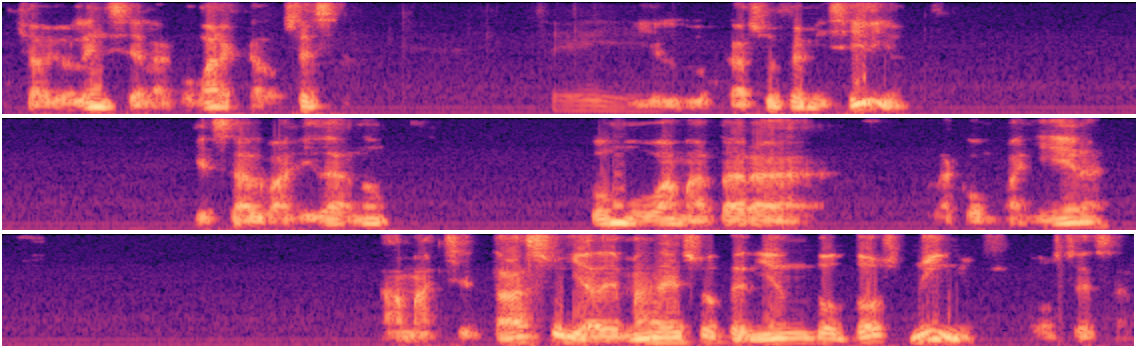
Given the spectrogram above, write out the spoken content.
Mucha violencia en la comarca, de César. Y el, los casos de femicidio. Qué salvajidad, ¿no? ¿Cómo va a matar a la compañera a machetazo y además de eso teniendo dos niños, don César.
